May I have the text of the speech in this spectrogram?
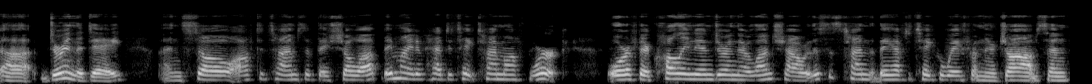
uh, during the day, and so oftentimes if they show up, they might have had to take time off work. Or if they're calling in during their lunch hour, this is time that they have to take away from their jobs. And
